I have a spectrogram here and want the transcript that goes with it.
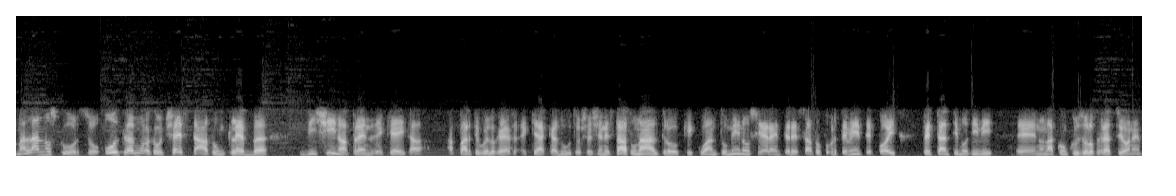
ma l'anno scorso, oltre al Monaco, c'è stato un club vicino a prendere Keita, a parte quello che è, che è accaduto, cioè ce n'è stato un altro che quantomeno si era interessato fortemente e poi per tanti motivi eh, non ha concluso l'operazione?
